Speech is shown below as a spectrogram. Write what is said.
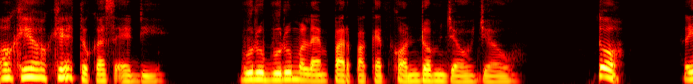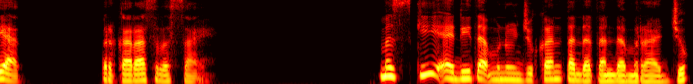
Oke oke tukas Edi. Buru-buru melempar paket kondom jauh-jauh. Tuh, lihat. Perkara selesai. Meski Edi tak menunjukkan tanda-tanda merajuk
